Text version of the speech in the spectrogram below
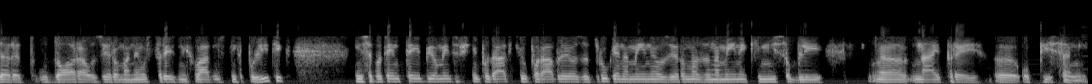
zaradi udora oziroma neustreznih varnostnih politik in se potem te biometrični podatki uporabljajo za druge namene oziroma za namene, ki niso bili uh, najprej uh, opisani.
